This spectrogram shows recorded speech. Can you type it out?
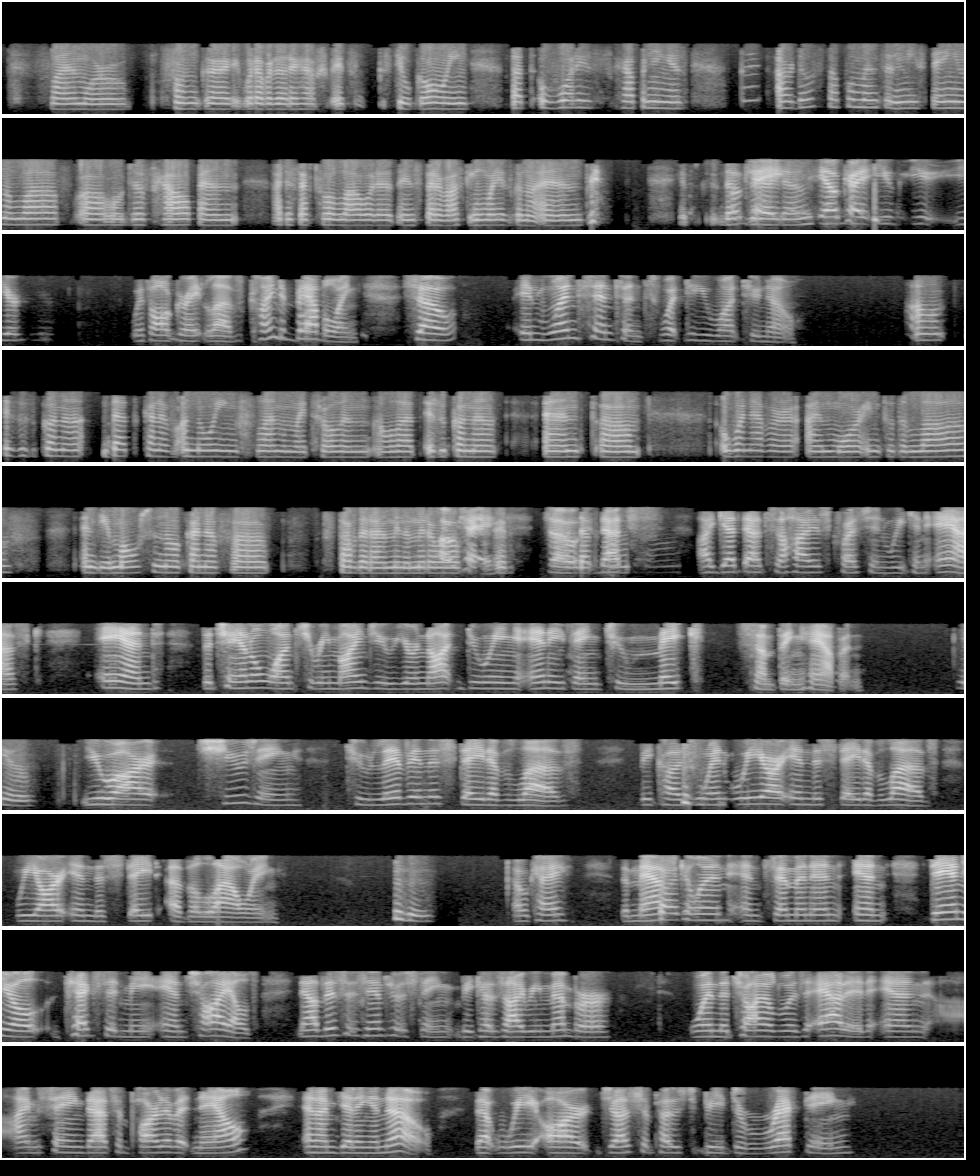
phlegm or fungi, whatever that I have, it's still going. But what is happening is, are those supplements and me staying in the love uh, will just help and I just have to allow it instead of asking when it's going to end. That's okay. Okay. You you you're with all great love, kind of babbling. So, in one sentence, what do you want to know? Um, is it gonna that kind of annoying phlegm in my throat and all that? Is it gonna end um, whenever I'm more into the love and the emotional kind of uh, stuff that I'm in the middle Okay. of? If, So that that's comes I get that's the highest question we can ask, and the channel wants to remind you you're not doing anything to make something happen. Yeah. You are choosing to live in the state of love because when we are in the state of love, we are in the state of allowing. hmm Okay? The masculine and feminine. And Daniel texted me and child. Now this is interesting because I remember when the child was added and I'm saying that's a part of it now and I'm getting a no that we are just supposed to be directing.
